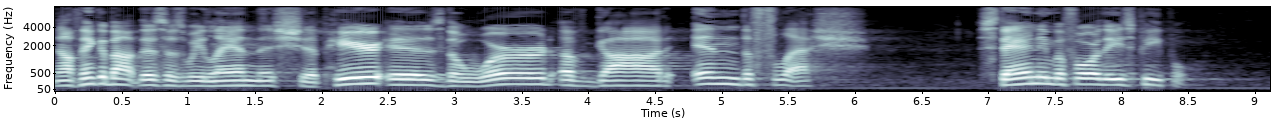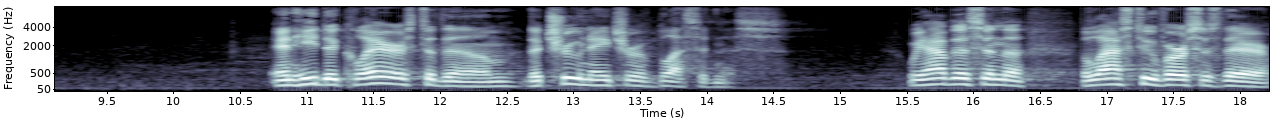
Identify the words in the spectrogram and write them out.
Now, think about this as we land this ship. Here is the Word of God in the flesh standing before these people. And he declares to them the true nature of blessedness. We have this in the, the last two verses there.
